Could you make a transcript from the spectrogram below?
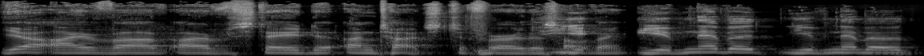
yeah, I've uh, I've stayed untouched for this whole You, thing. you've never, you've never.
